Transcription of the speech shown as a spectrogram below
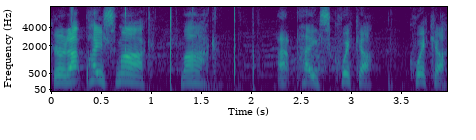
Good. At pace, Mark. Mark. At pace. Quicker. Quicker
